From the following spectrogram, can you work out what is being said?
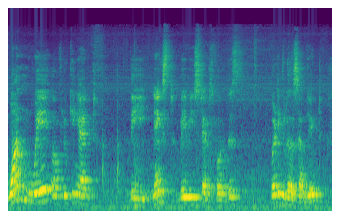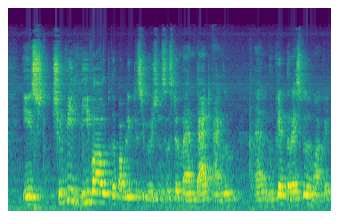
one way of looking at the next baby steps for this particular subject is should we leave out the public distribution system and that angle and look at the rest of the market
